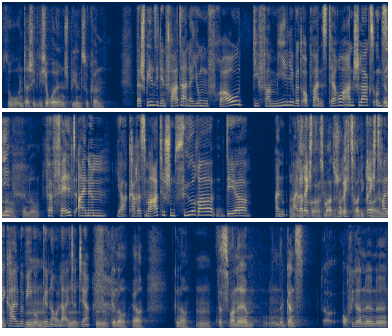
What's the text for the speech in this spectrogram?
so unterschiedliche Rollen spielen zu können. Da spielen Sie den Vater einer jungen Frau, die Familie wird Opfer eines Terroranschlags und genau, sie genau. verfällt einem ja, charismatischen Führer, der ein, eine, eine recht, charismatischen Rechtsradikalen, rechtsradikalen ne? Bewegung mhm. genau leitet, mhm. ja. Mhm. Genau, ja. Genau. Mhm. Das war eine, eine ganz auch wieder eine, eine,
